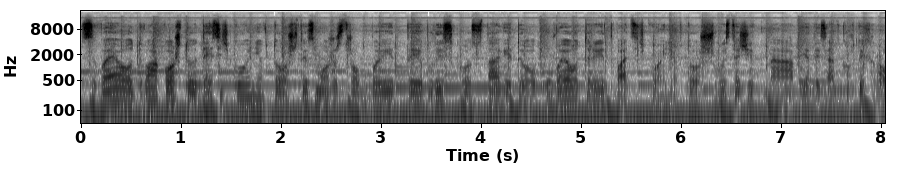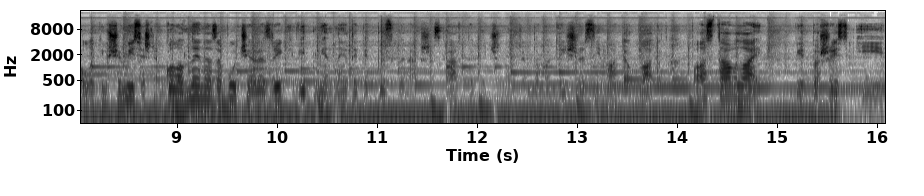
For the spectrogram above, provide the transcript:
з VO2 коштує 10 коїнів, тож ти зможеш зробити близько 100 відео. У VO3 20 коїнів, тож вистачить на 50 крутих роликів щомісячно. Головне, не забудь через рік відмінити підписку, інакше з карти почнуть автоматично знімати оплату. Постав лайк, підпишись і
